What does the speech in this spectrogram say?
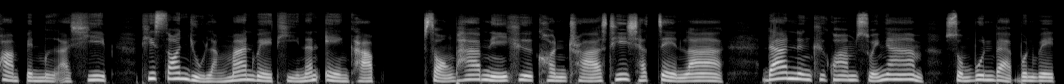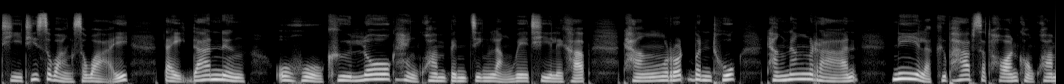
ความเป็นมืออาชีพ ที่ซ่อนอยู่หลังม่านเวทีนั่นเองครับ สองภาพนี้คือคอนทราสต์ที่ชัดเจนมาก ด้านหนึ่งคือความสวยงาม สมบูรณ์แบบบนเวทีที่สว่างสวาย แต่อีกด้านหนึ่ง โอ้โห คือโลกแห่งความเป็นจริงหลังเวทีเลยครับ ทั้งรถบรรทุก ทั้งนั่งร้าน นี่แหละคือภาพสะท้อนของความ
